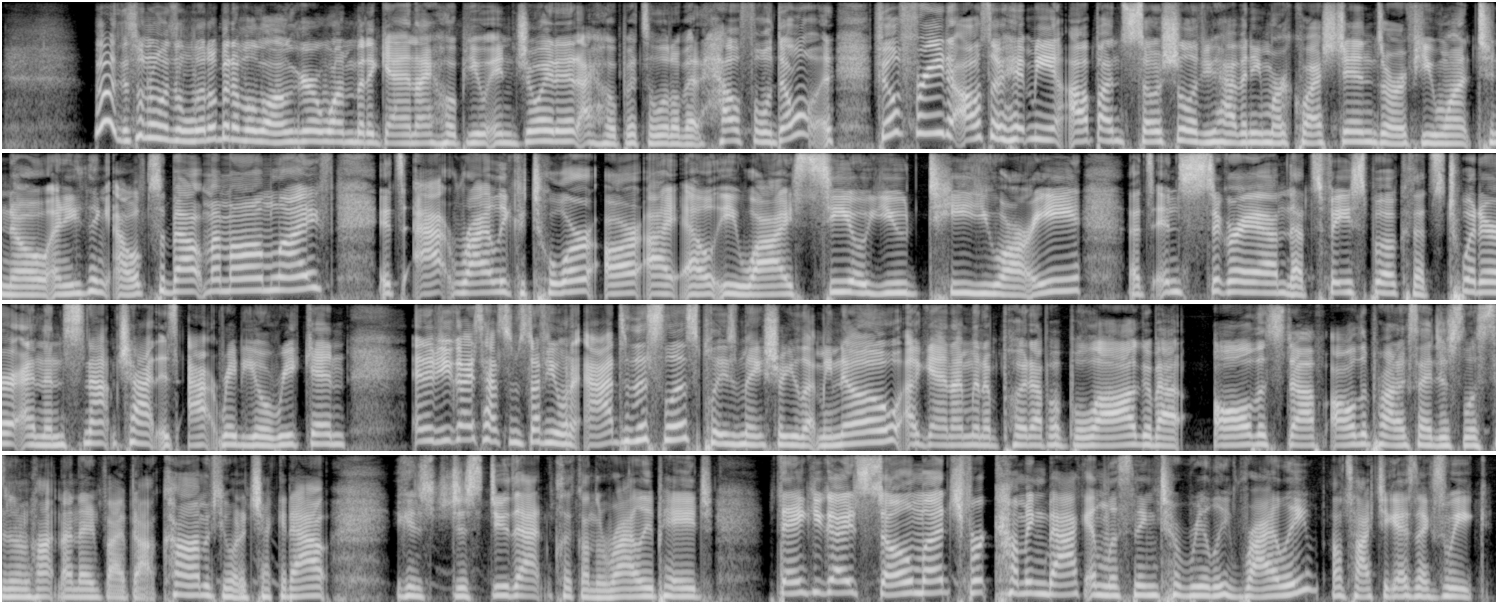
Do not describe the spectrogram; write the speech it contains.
Ooh, this one was a little bit of a longer one, but again, I hope you enjoyed it. I hope it's a little bit helpful. Don't feel free to also hit me up on social if you have any more questions or if you want to know anything else about my mom life. It's at Riley Couture, R I L E Y C O U T U R E. That's Instagram, that's Facebook, that's Twitter, and then Snapchat is at Radio Rican. And if you guys have some stuff you want to add to this list, please make sure you let me know. Again, I'm going to put up a blog about all the stuff, all the products I just listed on hot995.com. If you want to check it out, you can just do that and click on the Riley page. Thank you guys so much for coming back and listening to Really Riley. I'll talk to you guys next week.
